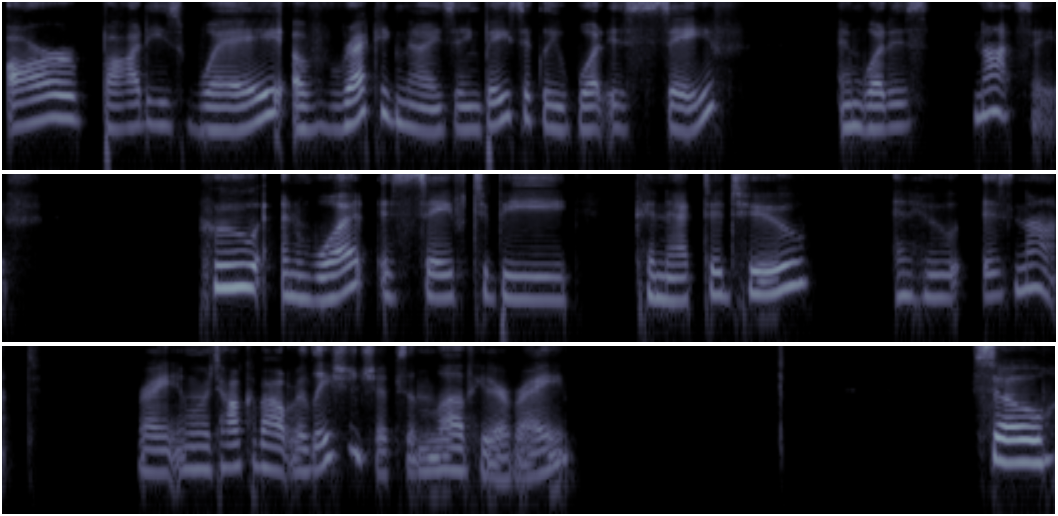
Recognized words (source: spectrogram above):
our body's way of recognizing basically what is safe and what is not safe. Who and what is safe to be connected to and who is not, right? And when we talk about relationships and love here, right? So,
